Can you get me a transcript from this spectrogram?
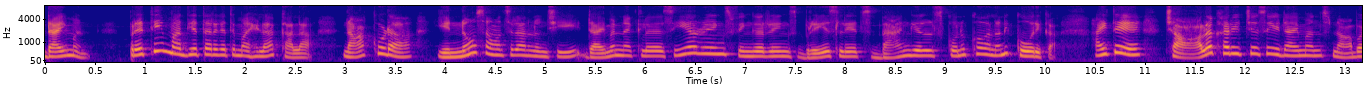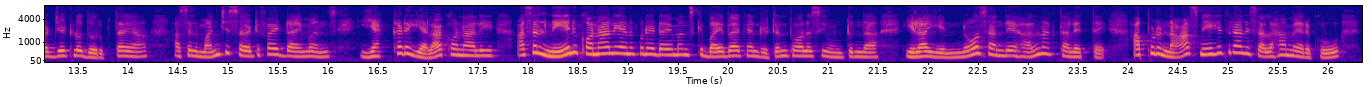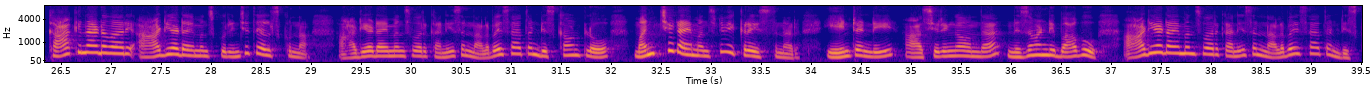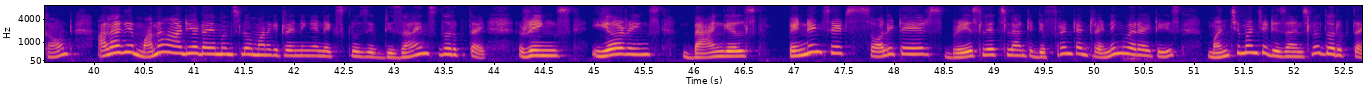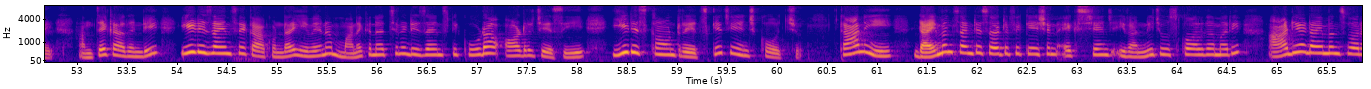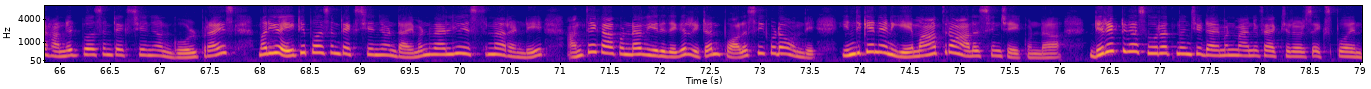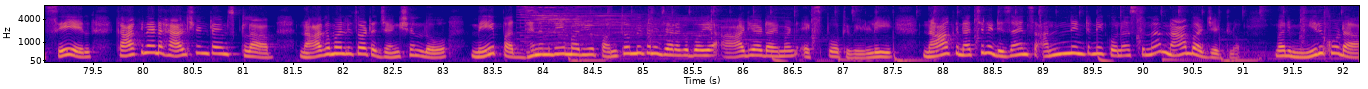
Diamond ప్రతి మధ్యతరగతి మహిళ కళ. నాకు కూడా ఎన్నో సంవత్సరాల నుంచి diamond necklace ear rings finger rings bracelets bangles కొనుక్కోవాలని కోరిక. అయితే చాలా ఖరీదు చేసే ఈ డైమండ్స్ నా బడ్జెట్లో దొరుకుతాయా? అసలు మంచి సర్టిఫైడ్ డైమండ్స్ ఎక్కడ ఎలా కొనాలి? అసలు నేను కొనాలి అనుకునే డైమండ్స్కి బైబ్యాక్ అండ్ రిటర్న్ పాలసీ ఉంటుందా? ఇలా ఎన్నో సందేహాలు నాకు తలెత్తాయి. అప్పుడు నా స్నేహితురాలి సలహా మేరకు కాకినాడ వారి ఆడియా డైమండ్స్ గురించి తెలుసుకున్నా. ఆడియా డైమండ్స్ వారు కనీసం నలభై శాతం డిస్కౌంట్లో మంచి డైమండ్స్ని విక్రయిస్తున్నారు. ఏంటండి? ఆశ్చర్యంగా ఉందా? నిజమండి బాబు. ఆడియా డైమండ్స్ వారు కనీసం నలభై శాతం డిస్కౌంట్ అలాగే మన ఆడియా డైమండ్స్లో మనకి ట్రెండింగ్ అండ్ ఎక్స్క్లూజివ్ డిజైన్స్ దొరుకుతాయి. Rings ear rings bangles pendant sets solitaires bracelets లాంటి డిఫరెంట్ అండ్ ట్రెండింగ్ వెరైటీస్ మంచి మంచి డిజైన్స్లో దొరుకుతాయి. అంతేకాదండి ఈ డిజైన్సే కాకుండా ఏమైనా మనకు నచ్చిన డిజైన్స్ని కూడా ఆర్డర్ చేసి ఈ డిస్కౌంట్ రేట్స్కే చేయించుకోవచ్చు. కానీ డైమండ్స్ అంటే సర్టిఫికేషన్ ఎక్స్చేంజ్ ఇవన్నీ చూసుకోవాలిగా మరి. ఆడియా డైమండ్స్ వారు hundred percent exchange on gold price మరియు eighty percent exchange on diamond value ఇస్తున్నారండి. అంతేకాకుండా వీరి దగ్గర రిటర్న్ పాలసీ కూడా ఉంది. ఇందుకే నేను ఏమాత్రం ఆలస్యం చేయకుండా డైరెక్ట్గా సూరత్ నుంచి diamond manufacturers expo and sale Kakinada హాల్షన్ times club Nagamallithota జంక్షన్లో మే పద్దెనిమిది మరియు పంతొమ్మిదిన జరగబోయే ఆడియా డైమండ్ ఎక్స్పోకి వెళ్ళి నాకు నచ్చిన డిజైన్స్ అన్నింటినీ కొనేస్తున్న నా బడ్జెట్లో మరి మీరు కూడా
